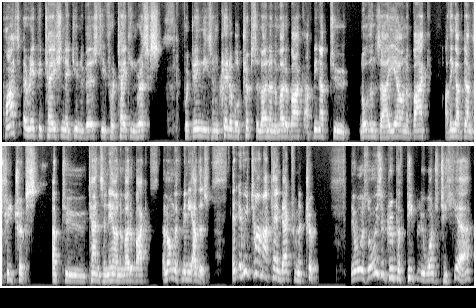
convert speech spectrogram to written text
quite a reputation at university for taking risks, for doing these incredible trips alone on a motorbike. I've been up to northern Zaire on a bike. I think I've done three trips up to Tanzania on a motorbike, along with many others. And every time I came back from a trip, there was always a group of people who wanted to hear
